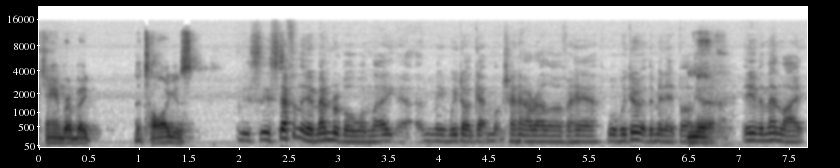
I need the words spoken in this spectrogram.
Canberra beat the Tigers. It's, it's definitely a memorable one. Like, I mean, we don't get much NRL over here. Well, we do at the minute, but Yeah. even then, like,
